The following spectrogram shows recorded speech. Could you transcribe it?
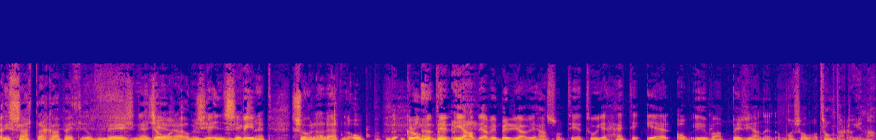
vi satt av kapitlet om bøysen her gjerra, om ikke innsiktene, så vil jeg lette den opp. Grunden til, jeg halte jeg vi byrja vi her som tid, tog jeg hette er og i var byrjanen på sjálva trångtartøyina.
